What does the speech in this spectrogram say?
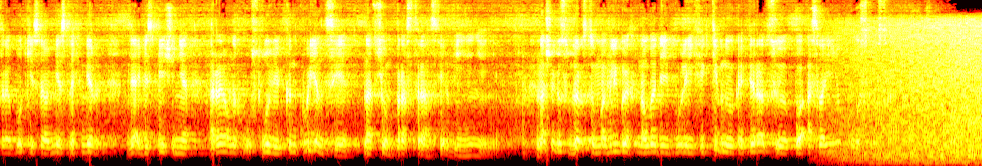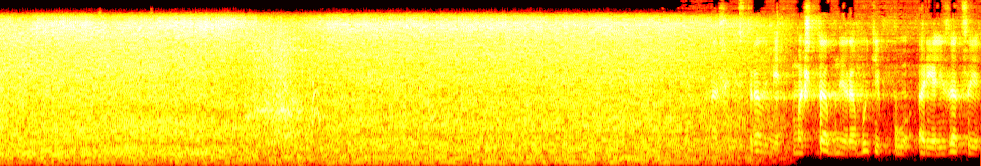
Разработке совместных мер для обеспечения равных условий конкуренции на всем пространстве объединения. Наши государства могли бы наладить более эффективную кооперацию по освоению космоса. Нашими странами масштабной работе по реализации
